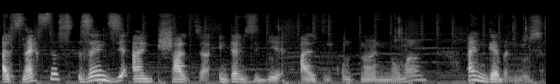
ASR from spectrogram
Als nächstes sehen Sie einen Schalter, in dem Sie die alten und neuen Nummern eingeben müssen.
